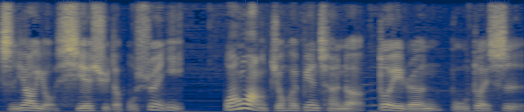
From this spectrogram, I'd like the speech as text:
只要有些许的不顺意，往往就会变成了对人不对事，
